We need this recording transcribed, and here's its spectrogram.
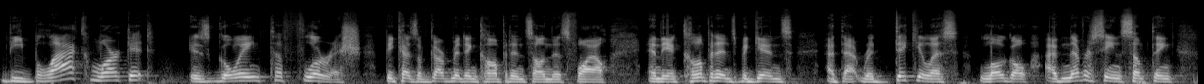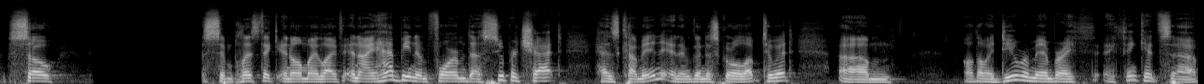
The black market is going to flourish because of government incompetence on this file. And the incompetence begins at that ridiculous logo. I've never seen something so simplistic in all my life. And I have been informed a super chat has come in, and I'm going to scroll up to it. Um, although I do remember, I, th- I think it's uh,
